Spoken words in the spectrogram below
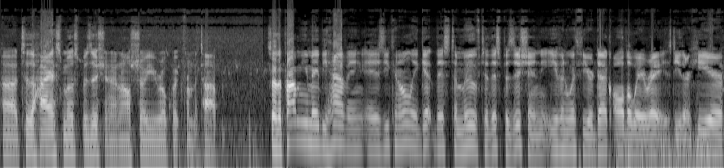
uh, to the highest most position and I'll show you real quick from the top. So the problem you may be having is you can only get this to move to this position even with your deck all the way raised, either here,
